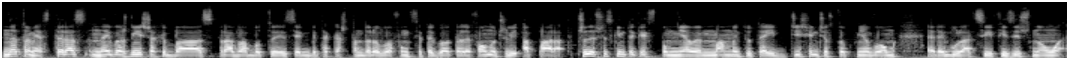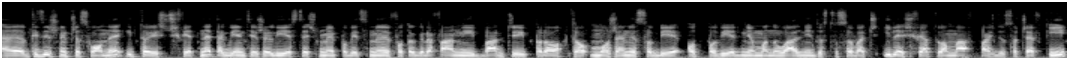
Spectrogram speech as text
Natomiast teraz najważniejsza chyba sprawa, bo to jest jakby taka sztandarowa funkcja tego telefonu, czyli aparat. Przede wszystkim, tak jak wspomniałem, mamy tutaj 10-stopniową regulację fizyczną, fizycznej przesłony i to jest świetne, tak więc jeżeli jesteśmy powiedzmy fotografami bardziej pro, to możemy sobie odpowiednio manualnie dostosować ile światła ma wpaść do soczewki.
